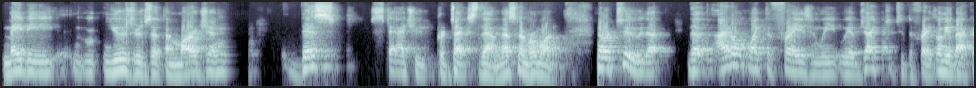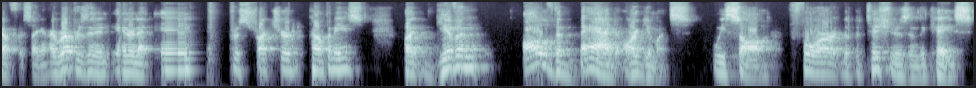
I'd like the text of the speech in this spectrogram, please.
maybe users at the margin. This statute protects them. That's number one. Number two, that that I don't like the phrase, and we, we objected to the phrase. Let me back up for a second. I represented internet infrastructure companies, but given all of the bad arguments we saw for the petitioners in the case,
